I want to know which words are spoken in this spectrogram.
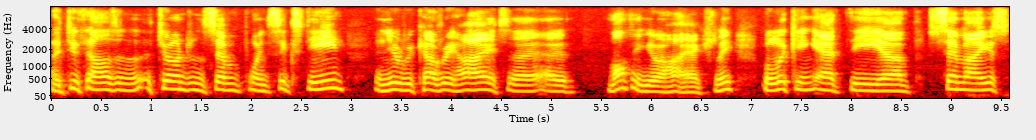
at 207.16, a new recovery high. It's a, a multi-year high actually. We're looking at the um, semis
